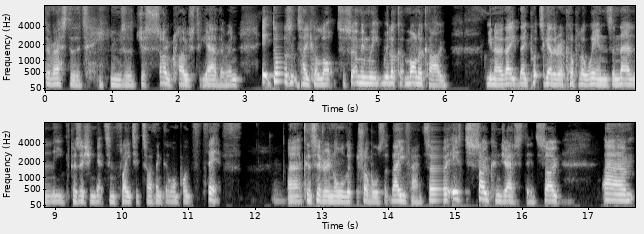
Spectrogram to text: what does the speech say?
The rest of the teams are just so close together, and it doesn't take a lot to. I mean, we, we look at Monaco. You know, they they put together a couple of wins, and their league position gets inflated to I think at one point fifth. Uh, considering all the troubles that they've had. So it's so congested. So, um,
